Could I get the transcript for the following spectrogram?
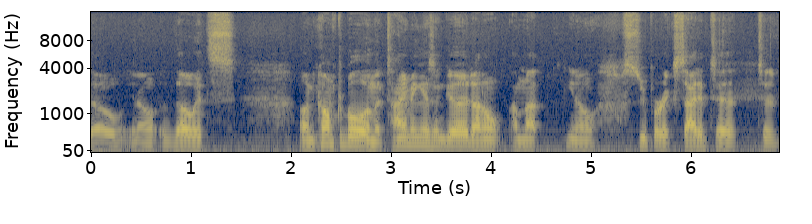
so you know, though it's uncomfortable and the timing isn't good, I don't. I'm not you know super excited to to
